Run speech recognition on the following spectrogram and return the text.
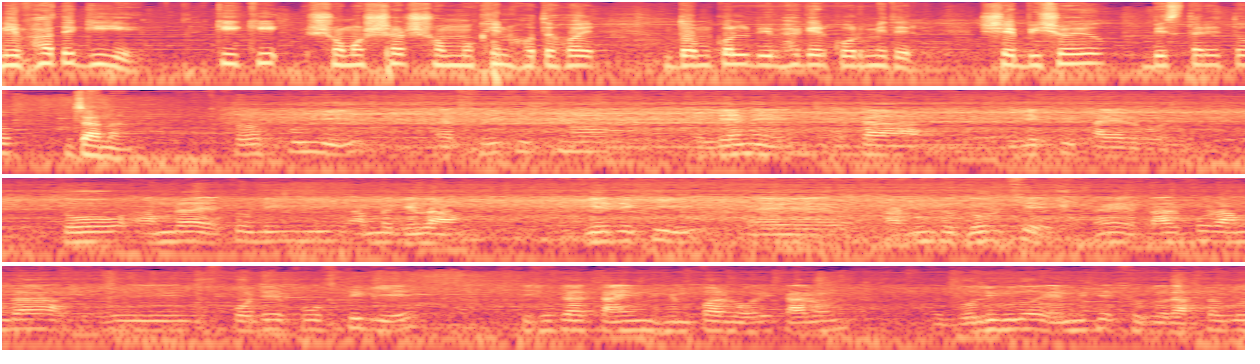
নেভাতে গিয়ে কি কি সমস্যার সম্মুখীন হতে হয় দমকল বিভাগের কর্মীদের সে বিষয়েও বিস্তারিত জানান। শরৎপল্লী শ্রীকৃষ্ণ লেনে একটা ইলেকট্রিক ফায়ার হয় তো আমরা এত ডিগ্রি আমরা গেলাম, গিয়ে দেখি আগুন তো জ্বলছে হ্যাঁ তারপর আমরা স্পটে পৌঁছতে গিয়ে কিছুটা টাইম হ্যাম্পার হয় কারণ গলিগুলো এমনিতে ছোটো রাস্তাগুলো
